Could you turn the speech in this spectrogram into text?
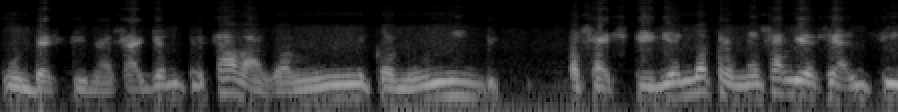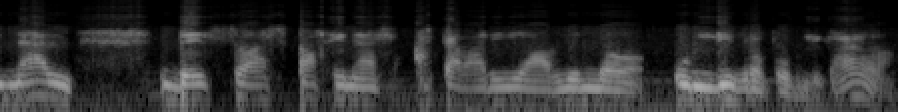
un destino. O sea, yo empezaba con con un o sea, escribiendo, pero no sabía si al final de esas páginas acabaría habiendo un libro publicado.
